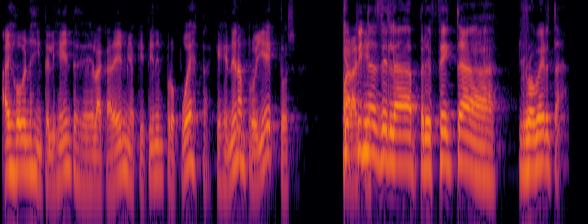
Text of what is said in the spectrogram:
Hay jóvenes inteligentes desde la academia que tienen propuestas, que generan proyectos. ¿Qué opinas de la prefecta Roberta?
